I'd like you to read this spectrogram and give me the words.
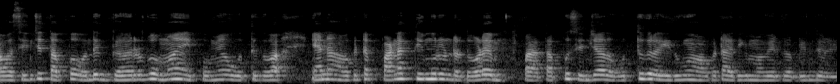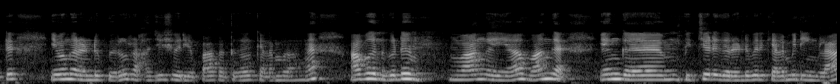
அவள் செஞ்ச தப்பை வந்து கர்வமாக எப்போவுமே அவள் ஒத்துக்குவா. ஏன்னா அவகிட்ட பண திமுருன்றதோட ப தப்பு செஞ்சு அதை ஒத்துக்கிற இதுவும் அவகிட்ட அதிகமாகவே இருக்குது அப்படின்னு சொல்லிட்டு இவங்க ரெண்டு பேரும் ராஜேஸ்வரியை பார்க்கறதுக்காக கிளம்புறாங்க. அவள் இருந்துக்கிட்டு வாங்க ஐயா வாங்க. எங்கள் பிச்சை எடுக்க ரெண்டு பேரும் கிளம்பிட்டீங்களா?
